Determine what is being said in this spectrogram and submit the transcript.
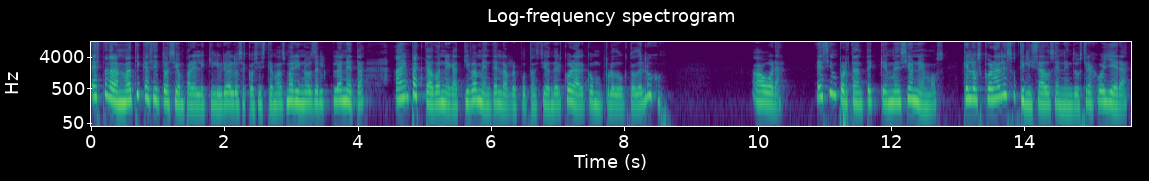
Esta dramática situación para el equilibrio de los ecosistemas marinos del planeta ha impactado negativamente en la reputación del coral como producto de lujo. Ahora, es importante que mencionemos que los corales utilizados en la industria joyera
